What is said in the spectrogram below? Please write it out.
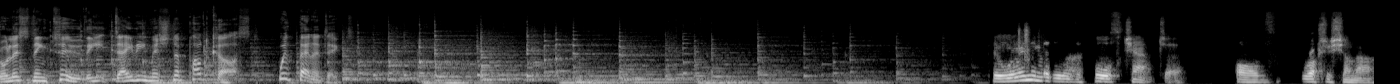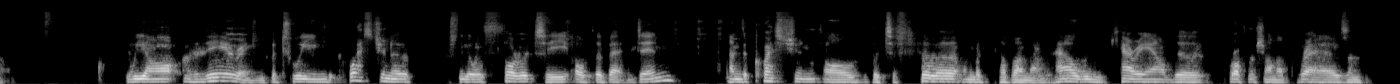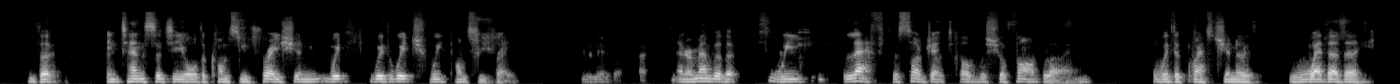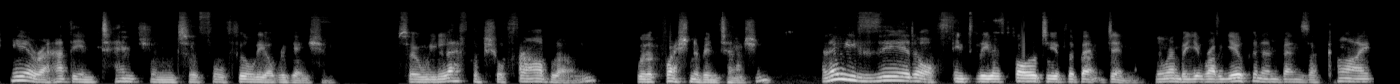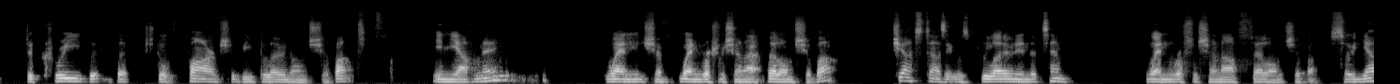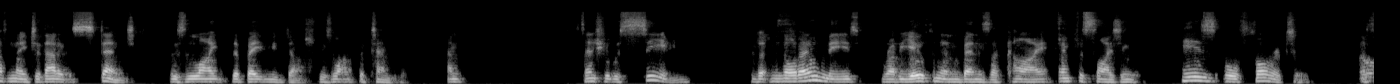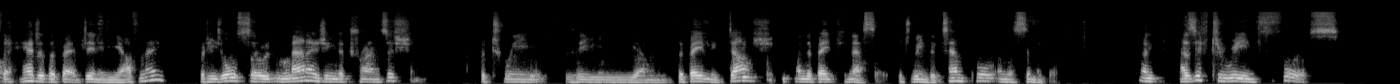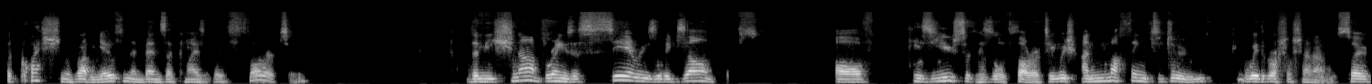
You're listening to the Daily Mishnah Podcast with Benedict. So we're in the middle of the fourth chapter of Rosh Hashanah. We are veering between the question of the authority of the Bet Din and the question of the tefillah and the kavanah, how we carry out the Rosh Hashanah prayers and the intensity or the concentration with, with which we concentrate. And remember that we left the subject of the shofar blowing with the question of whether the hearer had the intention to fulfill the obligation. So we left the shofar blowing with a question of intention, and then we veered off into the authority of the Bet Din. Remember, Rabbi Yochanan ben Zakkai decreed that the shofar should be blown on Shabbat in Yavne when, when Rosh Hashanah fell on Shabbat, just as it was blown in the temple when Rosh Hashanah fell on Shabbat. So Yavne, to that extent, was like the Beit Mikdash, was like the temple. And essentially was seeing that not only is Rabbi Yochanan ben Zakkai emphasizing his authority as the head of the Bet Din in Yavne, but he's also managing the transition between the um, the Beit Mikdash and the Beit Knesset, between the temple and the synagogue. And as if to reinforce the question of Rabbi Yochanan ben Zakkai's authority, the Mishnah brings a series of examples of his use of his authority, which are nothing to do with Rosh Hashanah. So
